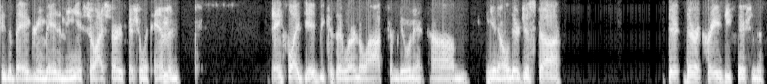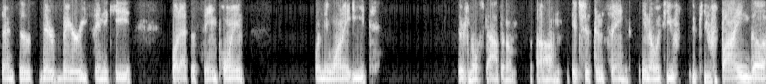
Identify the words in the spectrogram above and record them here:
to the Bay of Green Bay than me. So I started fishing with him, and thankful I did because I learned a lot from doing it. Um, you know, they're just uh, they're, they're a crazy fish in the sense of they're very finicky, but at the same point, when they want to eat, there's no stopping them. Um, it's just insane. You know, if you if you find the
